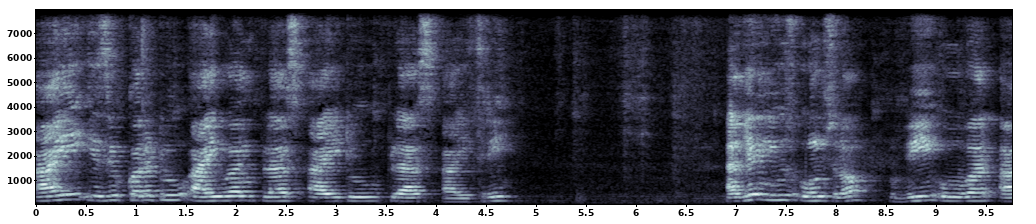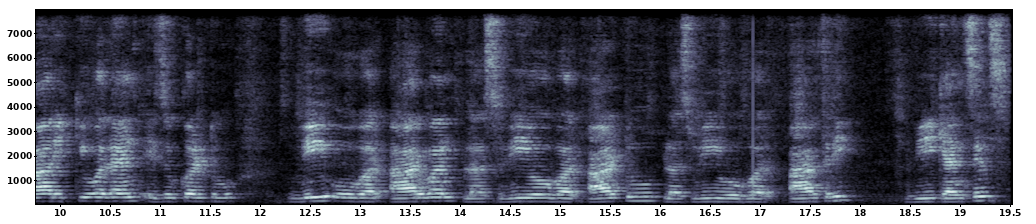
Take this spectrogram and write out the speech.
I is equal to I1 plus I2 plus I3. Again use Ohm's law. V over R equivalent is equal to V over R1 plus V over R2 plus V over R3. V cancels.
